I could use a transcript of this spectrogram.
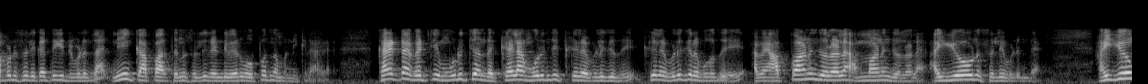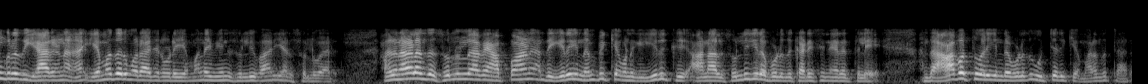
அப்படின்னு சொல்லி கத்திக்கிட்டு விழுந்தா நீ காப்பாத்துன்னு சொல்லி ரெண்டு பேரும் ஒப்பந்தம் பண்ணிக்கிறாங்க. கரெக்டாக வெட்டி முடிச்சு அந்த கிளை முறிஞ்சு கீழே விழுகுது. கீழே விழுகிற போது அவன் அப்பான்னு சொல்லலை அம்மானும் சொல்லலை. ஐயோன்னு சொல்லி விழுந்தேன். ஐயோங்கிறது யாருன்னா யமதர்மராஜனுடைய மனைவின்னு சொல்லி வாரியார் சொல்லுவார். அதனால் அந்த சொல்லில் அவன் அப்பான்னு அந்த இறை நம்பிக்கை அவனுக்கு இருக்குது ஆனால் சொல்லுகிற பொழுது கடைசி நேரத்திலே அந்த ஆபத்து வருகின்ற பொழுது உச்சரிக்க மறந்துட்டார்.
